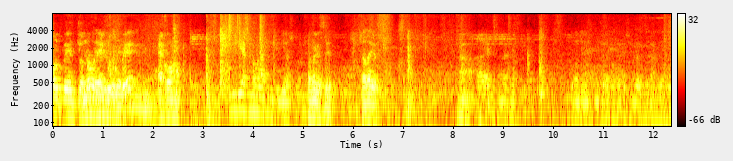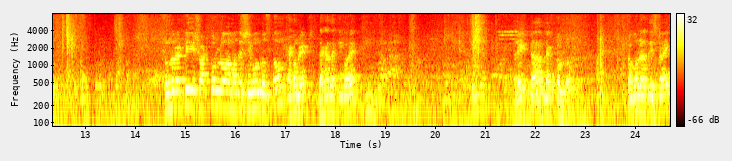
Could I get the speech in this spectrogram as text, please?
অল্পের জন্য রেড উঠবে। এখন সাদা গেছে সাদা গেছে। সুন্দর একটি শট করল আমাদের শিমুল দোস্ত এখন রেড দেখা যাক কি করে। রেডটা ব্যাক করল। স্বপনের হাতে স্ট্রাইক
